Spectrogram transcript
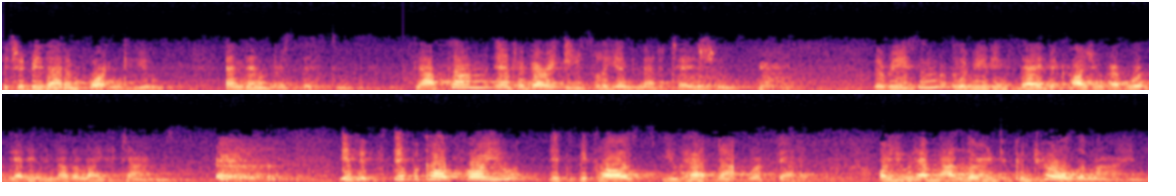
It should be that important to you. And then persistence. Now, some enter very easily into meditation. The reason, the readings say, because you have worked at it in other lifetimes. If it's difficult for you, it's because you have not worked at it, or you have not learned to control the mind.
